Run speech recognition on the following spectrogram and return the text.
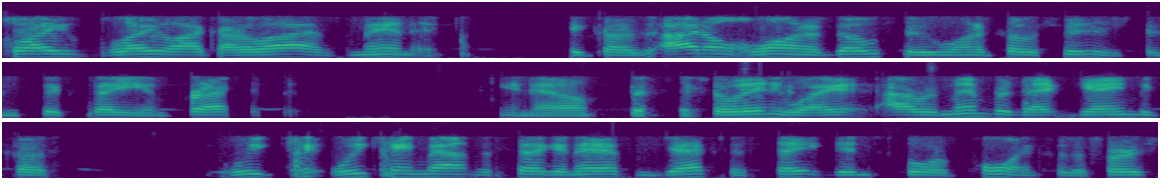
play play like our lives meant it." Because I don't want to go through one of Coach Richardson's 6 a.m. practices, you know. so anyway, I remember that game because we ca- we came out in the second half, and Jackson State didn't score a point for the first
